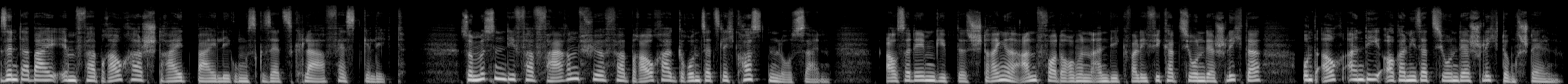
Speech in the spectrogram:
sind dabei im Verbraucherstreitbeilegungsgesetz klar festgelegt. So müssen die Verfahren für Verbraucher grundsätzlich kostenlos sein. Außerdem gibt es strenge Anforderungen an die Qualifikation der Schlichter und auch an die Organisation der Schlichtungsstellen.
